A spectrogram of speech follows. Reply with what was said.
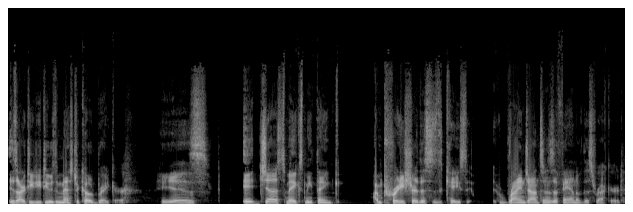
is R2D2 is a master code breaker. He is. It just makes me think, I'm pretty sure this is the case. Rian Johnson is a fan of this record.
